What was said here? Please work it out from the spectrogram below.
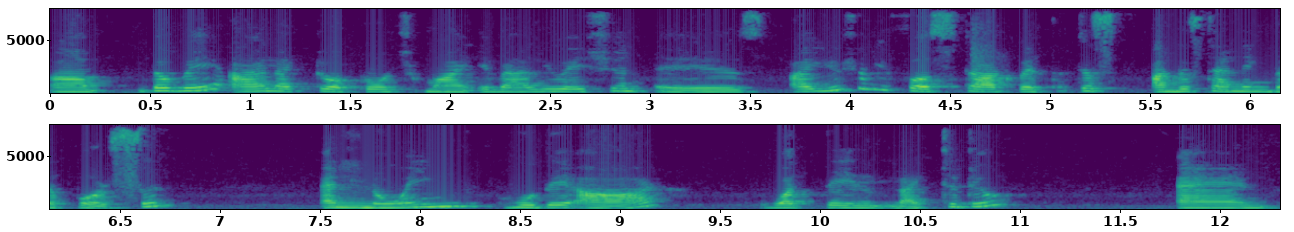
Um, the way I like to approach my evaluation is I usually first start with just understanding the person and knowing who they are, what they like to do, and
